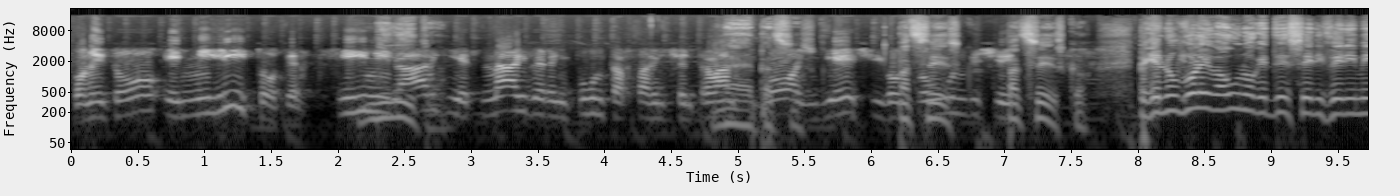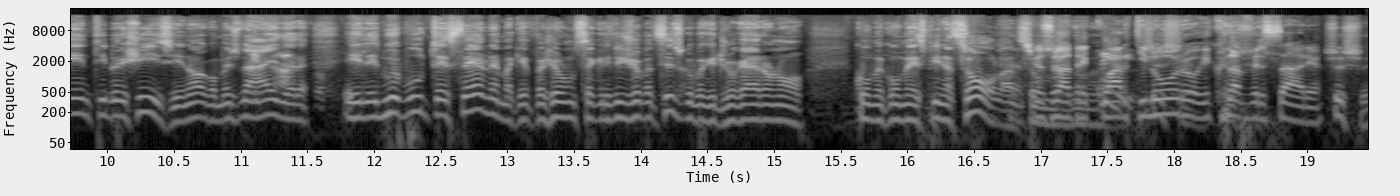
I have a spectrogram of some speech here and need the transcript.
Con Eto'o e Milito terzini Milito. larghi e Snyder in punta a fare il centravanti Eh, poi pazzesco. in 10 contro Pazzesco, 11 pazzesco. Perché non voleva uno che desse riferimenti precisi, no? come Schneider, Esatto. e le due punte esterne, ma che facevano un sacrificio pazzesco perché giocarono come, come Spinazzola. Più insomma. sulla tre quarti Sì, loro sì. che quell'avversario. Sì, sì.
